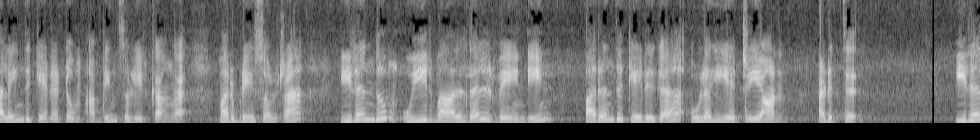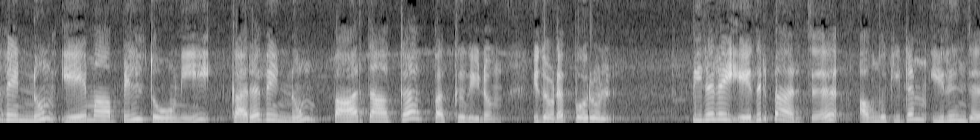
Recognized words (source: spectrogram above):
அலைந்து கெடட்டும் அப்படின்னு சொல்லியிருக்காங்க. மறுபடியும் சொல்கிறேன் இறந்தும் உயிர் வாழ்தல் வேண்டின் பறந்து கெடுக உலகியற்றியான். அடுத்து இரவென்னும் ஏமாப்பில் தோணி கரவென்னும் பார்த்தாக்க பக்குவிடும். இதோட பொருள். பிறரை எதிர்பார்த்து அவங்கக்கிட்ட இருந்து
